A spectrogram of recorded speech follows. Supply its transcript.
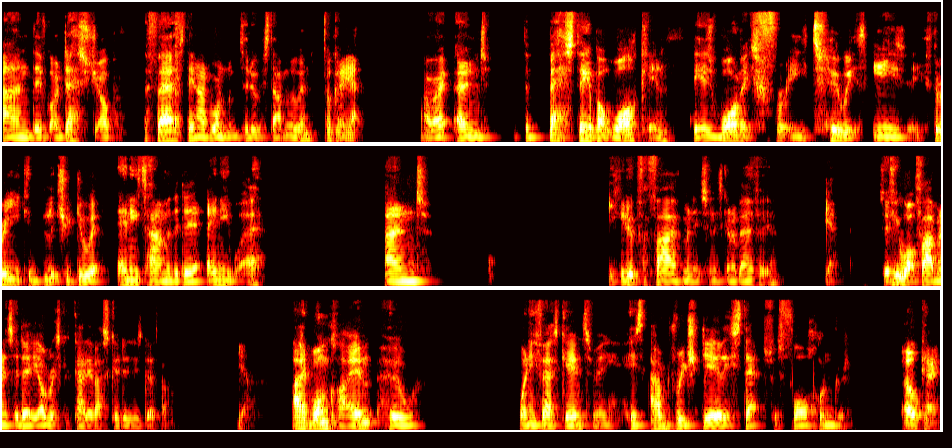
and they've got a desk job, the first thing I'd want them to do is start moving. Okay, yeah. All right. And the best thing about walking is one, it's free. Two, it's easy. Three, you can literally do it any time of the day, anywhere. And you can do it for five minutes and it's going to benefit you. So if you walk five minutes a day, your risk of cardiovascular disease goes down. Yeah. I had one client who, when he first came to me, his average daily steps was 400. Okay.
